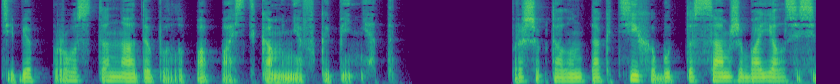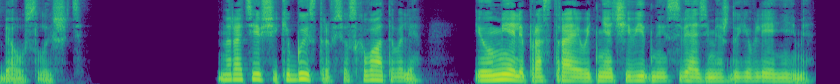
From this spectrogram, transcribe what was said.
«Тебе просто надо было попасть ко мне в кабинет», — прошептал он так тихо, будто сам же боялся себя услышать. Нарративщики быстро все схватывали и умели простраивать неочевидные связи между явлениями.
